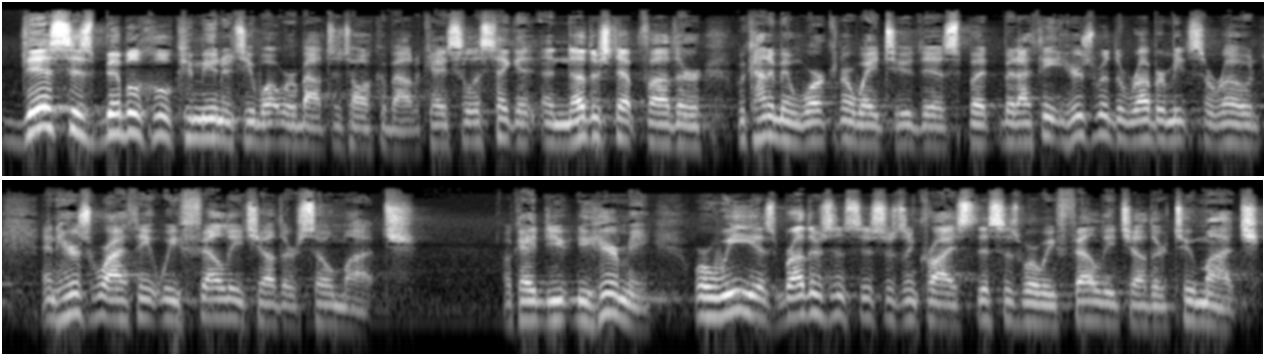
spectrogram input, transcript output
This is biblical community, what we're about to talk about, okay? So let's take it another step further. We've kind of been working our way to this, but, but I think here's where the rubber meets the road, and here's where I think we fell each other so much, Okay, do you, do you hear me? Where we, as brothers and sisters in Christ, this is where we fell each other too much.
